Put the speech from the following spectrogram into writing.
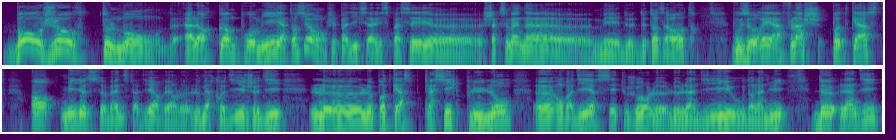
Bonjour tout le monde. Alors comme promis, attention, j'ai pas dit que ça allait se passer euh, chaque semaine, hein, euh, mais de, temps à autre, vous aurez un flash podcast en milieu de semaine, c'est-à-dire vers le, mercredi et jeudi. Le, podcast classique, plus long, euh, on va dire, c'est toujours le lundi ou dans la nuit de lundi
